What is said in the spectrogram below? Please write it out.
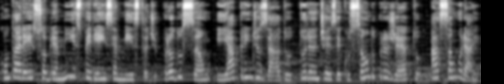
contarei sobre a minha experiência mista de produção e aprendizado durante a execução do projeto A Samurai.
